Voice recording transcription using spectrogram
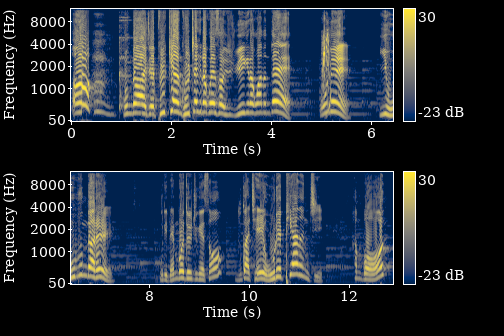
어, 뭔가 이제 불쾌한 골짜기라고 해서 유행이라고 하는데 오늘 이 5분가를 우리 멤버들 중에서 누가 제일 오래 피하는지 한번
